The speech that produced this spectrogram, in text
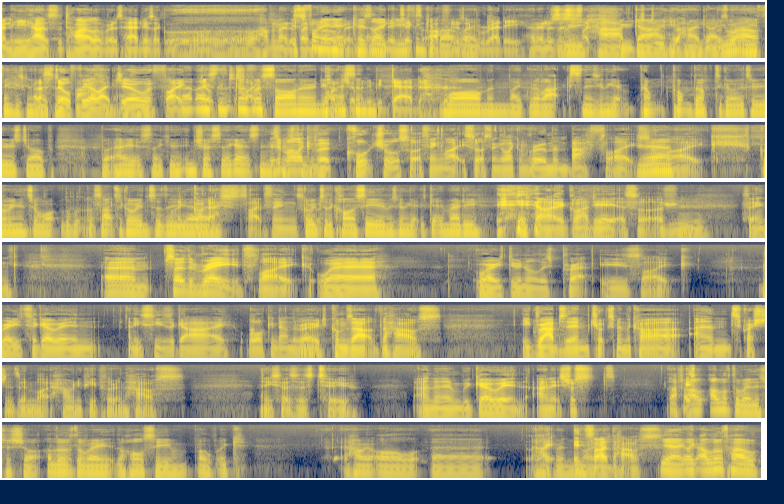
and he has the tile over his head, and he's like, "Whoa," having like this It's like funny, moment, 'Cause, and like, then he you takes think it off, and about, he's like, like, ready, and then there's this really like hard huge guy, dude behind guy. him as well. really think he's gonna But I still feel like Joe, if like like, Joe nice could just go for a like sauna and punch nice him and he'd be dead. warm and like relaxed, and he's going to get pumped, pumped up to go to do his job. But hey, it's like an interesting. Again, it's an Is it more like of a cultural sort of thing, like sort of thing like a Roman bath, like Yeah. some like going into what It's about like- to go into the like uh, goddess type things, going to the Colosseum. He's going to get getting ready. yeah, like a gladiator sort of Mm. thing. Um, so the raid, like where where he's doing all this prep, he's like ready to go in, and he sees a guy walking down the road. He comes out of the house, he grabs him, chucks him in the car, and questions him like, "How many people are in the house?" And he says, "There's two. And then we go in, and it's just I, It's- I, love the way this was shot. I love the way the whole scene, oh, like how it all uh, like happened. inside like- the house. Yeah, like I love how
